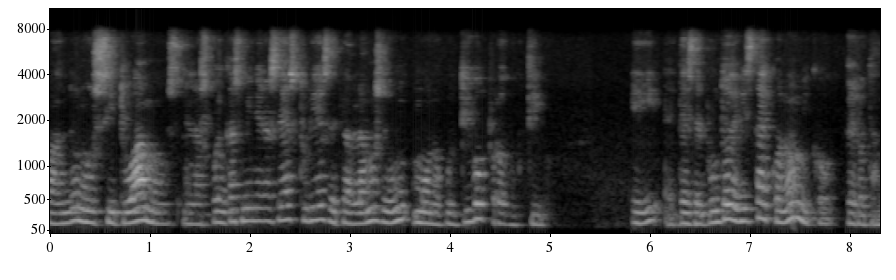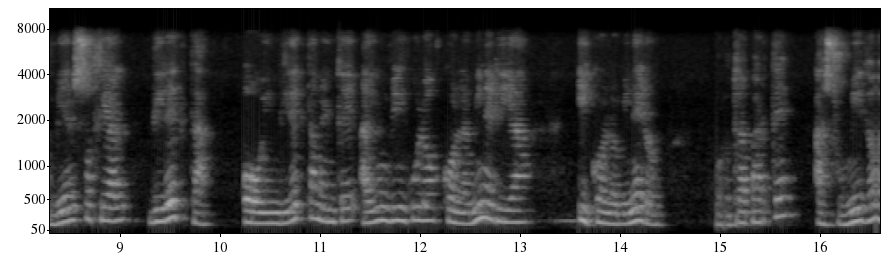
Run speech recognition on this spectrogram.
cuando nos situamos en las cuencas mineras de Asturias de que hablamos de un monocultivo productivo. Y eh, desde el punto de vista económico, pero también social, directa o indirectamente hay un vínculo con la minería y con lo minero, por otra parte, asumido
